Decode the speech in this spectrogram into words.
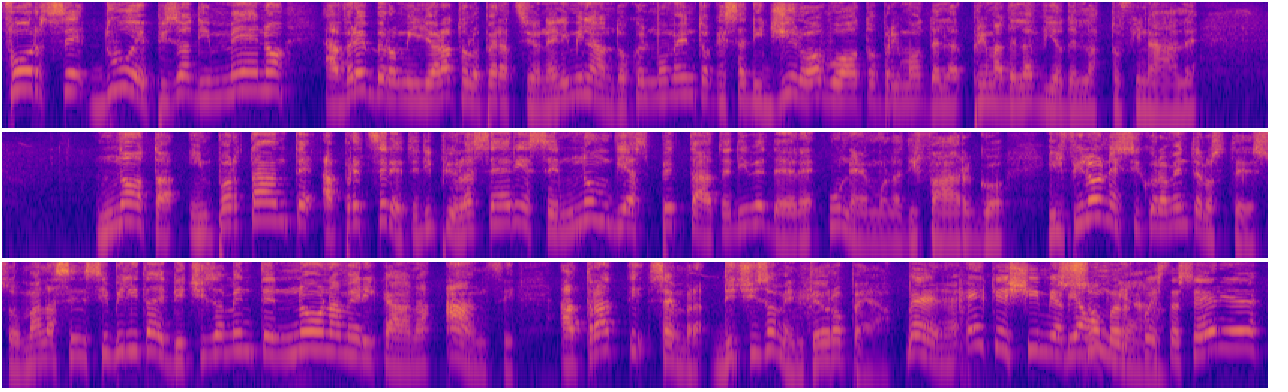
Forse due episodi in meno avrebbero migliorato l'operazione, eliminando quel momento che sa di giro a vuoto prima, della- prima dell'avvio dell'atto finale. Nota importante, apprezzerete di più la serie se non vi aspettate di vedere un'emola di Fargo. Il filone è sicuramente lo stesso, ma la sensibilità è decisamente non americana, anzi, a tratti sembra decisamente europea. Bene, e che scimmie abbiamo per Sogna. questa serie?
